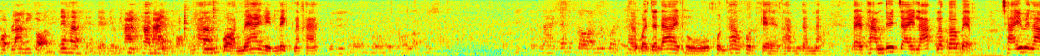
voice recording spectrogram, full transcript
ขอบล่างนี้ก่อนเนี่ยค่ะเดี๋ยวเดี๋ยววิธีพันเนี่ยพันพันก่อนไม่ให้เห็นเหล็กนะคะ หลายขั้น ตอนนะกว่าจะค่ะกว่าจะได้โถคนเฒ่าคนแก่ทำกันนะแต่ทำด้วยใจรักแล้วก็แบบใช้เวลา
